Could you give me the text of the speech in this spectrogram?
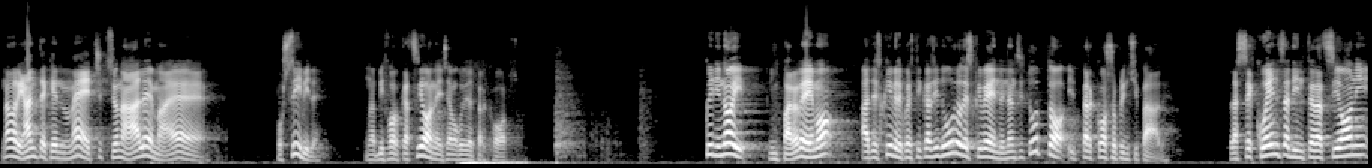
una variante che non è eccezionale ma è possibile una biforcazione, diciamo così, del percorso. Quindi noi impareremo a descrivere questi casi d'uso descrivendo innanzitutto il percorso principale, la sequenza di interazioni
